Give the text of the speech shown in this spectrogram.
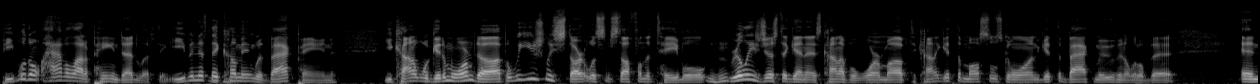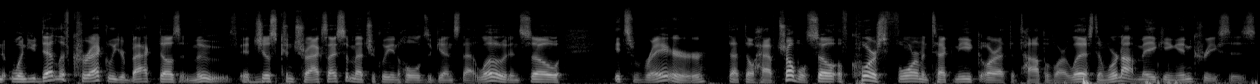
people don't have a lot of pain deadlifting. Even if they mm-hmm. come in with back pain, you kind of will get them warmed up. And we usually start with some stuff on the table, mm-hmm. really just again as kind of a warm up to kind of get the muscles going, get the back moving a little bit. And when you deadlift correctly, your back doesn't move. It mm-hmm. just contracts isometrically and holds against that load. And so it's rare that they'll have trouble. So, of course, form and technique are at the top of our list, and we're not making increases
